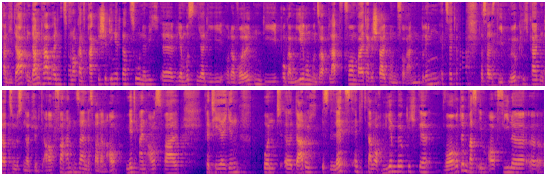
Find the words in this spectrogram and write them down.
Kandidat. Und dann kamen allerdings auch noch ganz praktische Dinge dazu, nämlich wir mussten ja die oder wollten die Programmierung unserer Plattform weitergestalten und voranbringen etc. Das heißt, die Möglichkeiten dazu müssen natürlich auch vorhanden sein. Das war dann auch mit ein Auswahl. Kriterien. Und äh, dadurch ist letztendlich dann auch mir möglich geworden, was eben auch viele,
